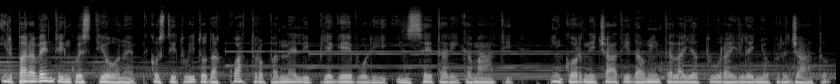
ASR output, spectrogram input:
Il paravento in questione, costituito da quattro pannelli pieghevoli in seta ricamati, incorniciati da un'intelaiatura in legno pregiato,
